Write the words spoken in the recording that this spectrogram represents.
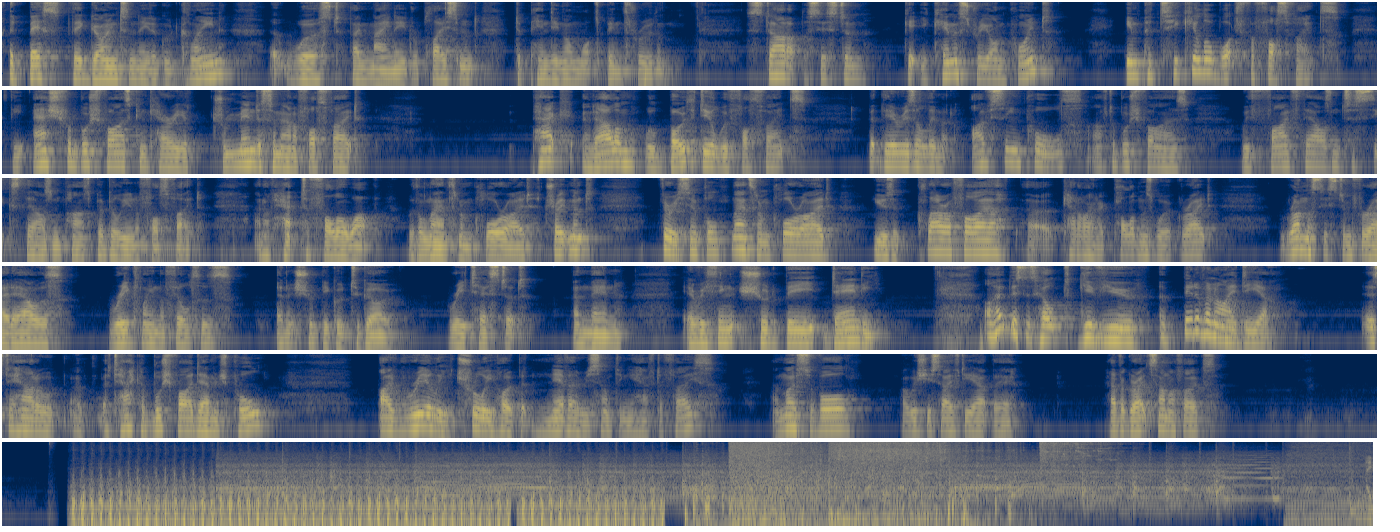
At best, they're going to need a good clean. At worst, they may need replacement, depending on what's been through them. Start up the system, get your chemistry on point. In particular, watch for phosphates. The ash from bushfires can carry a tremendous amount of phosphate. PAC and alum will both deal with phosphates, but there is a limit. I've seen pools after bushfires with 5,000 to 6,000 parts per billion of phosphate, and I've had to follow up with a lanthanum chloride treatment. Very simple. Lanthanum chloride. Use a clarifier. Uh, cationic polymers work great. Run the system for eight hours. Reclean the filters, and it should be good to go. Retest it, and then everything should be dandy. I hope this has helped give you a bit of an idea as to how to attack a bushfire damaged pool. I really, truly hope it never is something you have to face. And most of all, I wish you safety out there. Have a great summer, folks.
